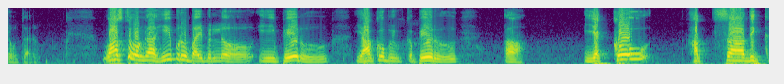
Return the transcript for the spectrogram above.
చెబుతారు. వాస్తవంగా హీబ్రూ బైబిల్లో ఈ పేరు యాకోబు యొక్క పేరు ఎకోవ్ హత్సాదిక్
